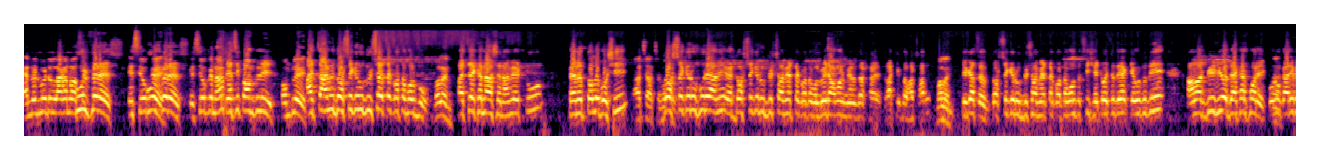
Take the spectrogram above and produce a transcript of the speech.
অ্যান্ড্রয়েড মডেল লাগানো আছে। Full fresh AC okay full fresh। AC okay না? এসি কমপ্লিট কমপ্লিট আচ্ছা আমি দর্শকের উদ্দেশ্যে একটা কথা বলব। বলেন। আচ্ছা এখানে আসেন আমি একটু ফ্যানের তলে বসি। আচ্ছা আচ্ছা দর্শকের উপরে আমি দর্শকের উদ্দেশ্যে আমি একটা কথা বলব। এটা আমার ম্যানেজার সাহেব রাকিব হাসান। বলেন। ঠিক আছে দর্শকের উদ্দেশ্যে আমি একটা কথা বলতেছি। সেটা হচ্ছে যে কেউ যদি আমার ভিডিও দেখার পরে কোনো হ্যাঁ। গাড়ি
